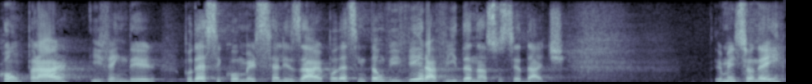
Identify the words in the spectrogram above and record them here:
comprar e vender, pudesse comercializar, pudesse então viver a vida na sociedade. Eu mencionei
